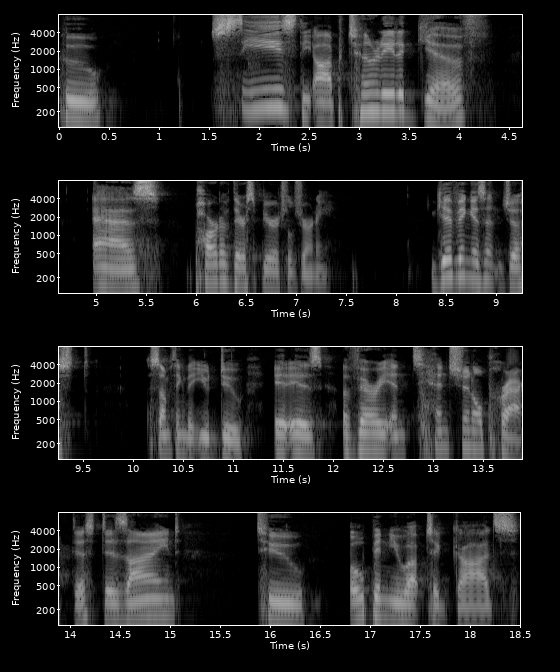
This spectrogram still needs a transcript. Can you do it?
who sees the opportunity to give as part of their spiritual journey. Giving isn't just something that you do, it is a very intentional practice designed to open you up to God's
